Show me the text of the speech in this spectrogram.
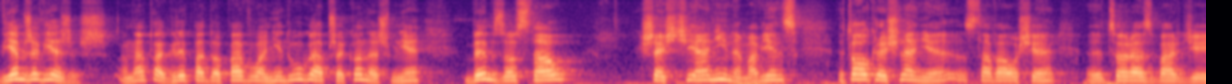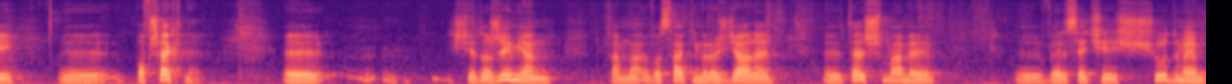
Wiem, że wierzysz. A na to Agrypa do Pawła, niedługo przekonasz mnie, bym został chrześcijaninem. A więc to określenie stawało się e, coraz bardziej e, powszechne. Liście do Rzymian, tam na, w ostatnim rozdziale, e, też mamy e, w wersecie siódmym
